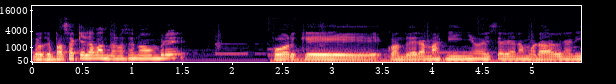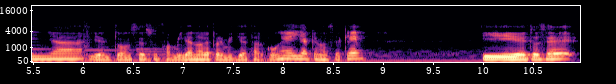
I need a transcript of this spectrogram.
Lo que pasa es que él abandonó ese nombre porque cuando era más niño él se había enamorado de una niña y entonces su familia no le permitía estar con ella, que no sé qué. Y entonces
